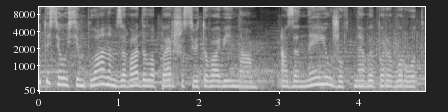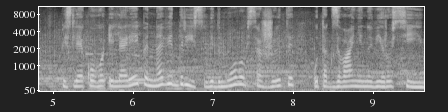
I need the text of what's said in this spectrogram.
Збутися усім планам завадила Перша світова війна, а за нею жовтневий переворот, після якого Ілля Рєпін навідріз відмовився жити у так званій новій Росії.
